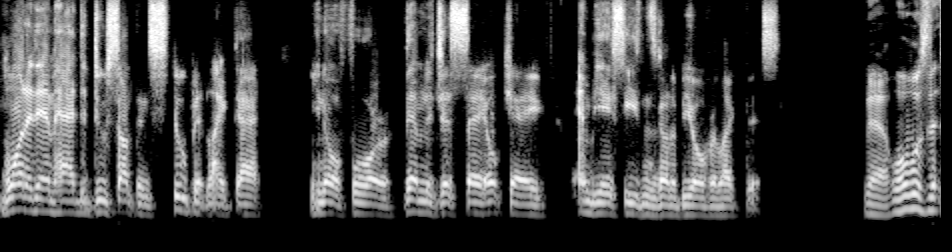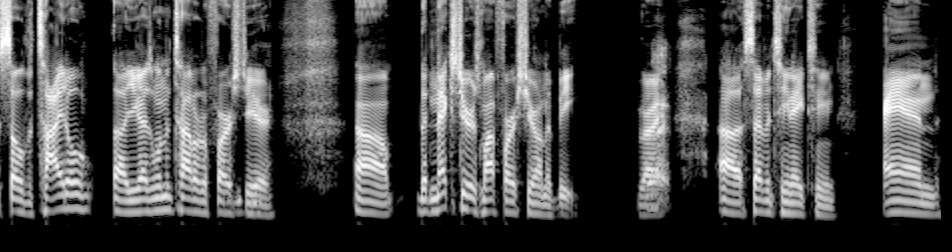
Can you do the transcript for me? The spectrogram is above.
one of them had to do something stupid like that, you know, for them to just say, "Okay, NBA season's going to be over like this." Yeah. What was it? So the title, uh, you guys won the title the first Mm-hmm. year. Um, the next year is my first year on the beat, right? Uh, 17, 18. And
